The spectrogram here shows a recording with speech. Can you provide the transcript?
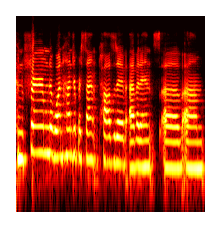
confirmed 100% positive evidence of um,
